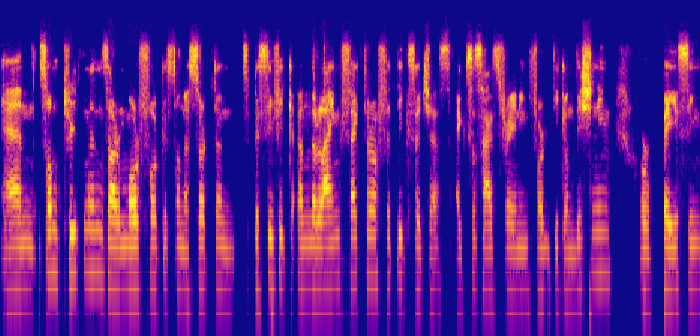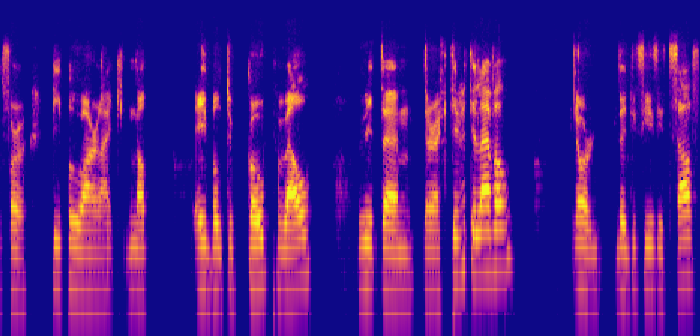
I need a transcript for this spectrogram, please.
and some treatments are more focused on a certain specific underlying factor of fatigue, such as exercise training for deconditioning or pacing for people who are like not able to cope well with um, their activity level or the disease itself.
